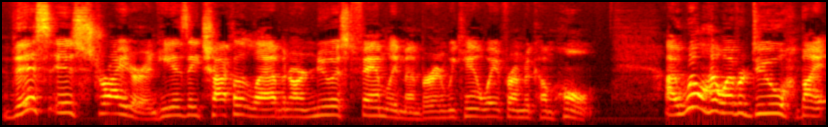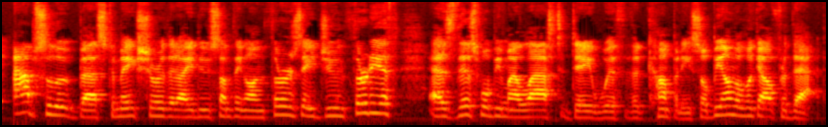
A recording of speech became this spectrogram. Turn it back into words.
This is Strider, and he is a chocolate lab and our newest family member, and we can't wait for him to come home. I will, however, do my absolute best to make sure that I do something on Thursday, June 30th, as this will be my last day with the company, so be on the lookout for that.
